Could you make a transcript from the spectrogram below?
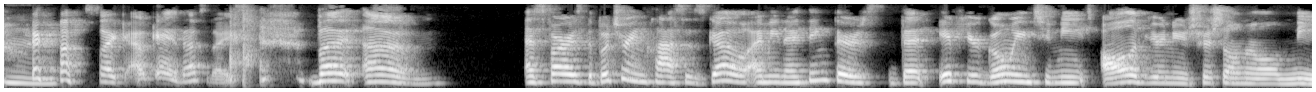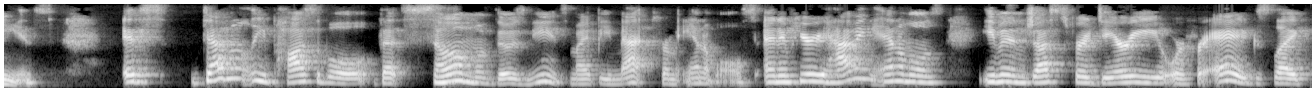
Mm. i was like okay that's nice. But um as far as the butchering classes go i mean i think there's that if you're going to meet all of your nutritional needs it's definitely possible that some of those needs might be met from animals. And if you're having animals even just for dairy or for eggs like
